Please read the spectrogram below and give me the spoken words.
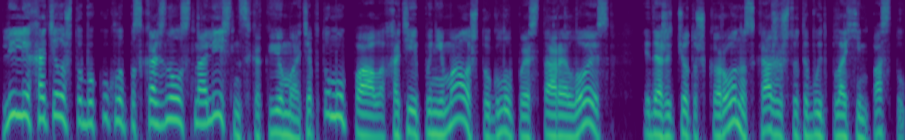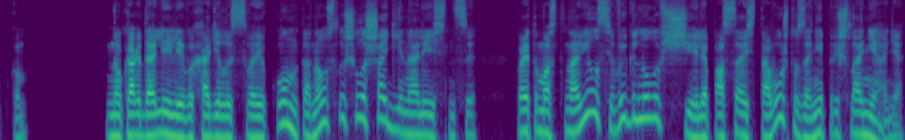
Лилия хотела, чтобы кукла поскользнулась на лестнице, как ее мать, а потом упала, хотя и понимала, что глупая старая Лоис и даже тетушка Рона скажут, что это будет плохим поступком. Но когда Лилия выходила из своей комнаты, она услышала шаги на лестнице, поэтому остановилась и выглянула в щель, опасаясь того, что за ней пришла няня.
